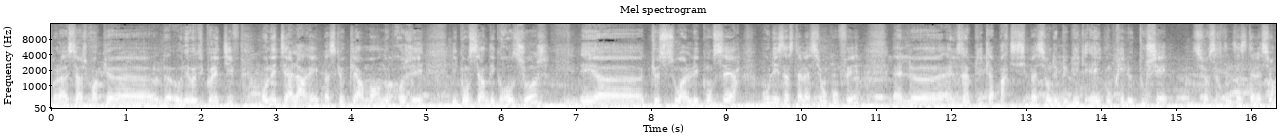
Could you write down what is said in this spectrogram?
Voilà, ça, je crois que le- au niveau du collectif, on était à l'arrêt parce que clairement, nos projets, ils concernent des grosses jauges et euh, que ce soit les concerts ou les installations qu'on fait, elles, euh, elles impliquent la participation du public et y compris le toucher sur certaines installations.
